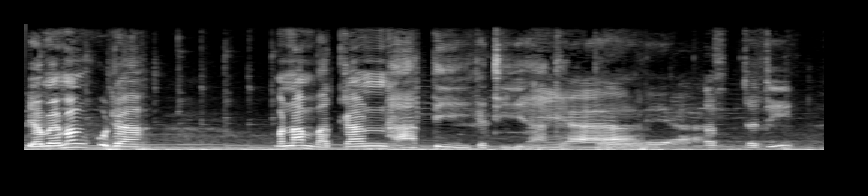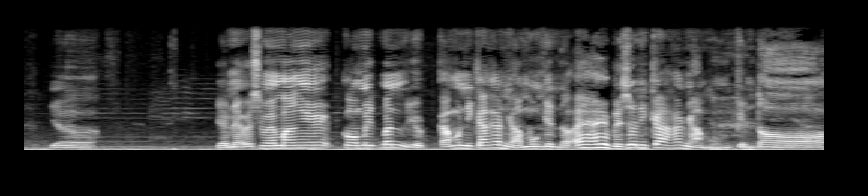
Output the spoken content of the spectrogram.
ya memang udah menambatkan hati ke dia iya. gitu. iya. Jadi ya ya nek wis memang komitmen yuk kamu nikah kan nggak mungkin toh. Eh ayo besok nikah kan nggak mungkin toh.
